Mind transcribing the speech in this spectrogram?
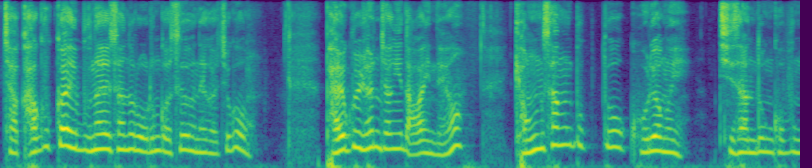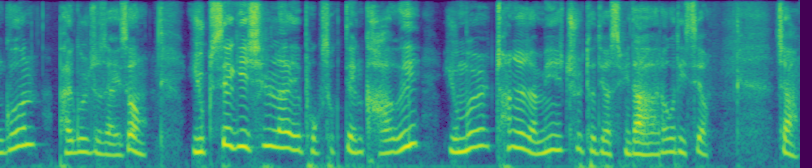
자, 가국가의 문화유산으로 오른 것은 해가지고 발굴 현장이 나와 있네요. 경상북도 고령의 지산동 고분군 발굴조사에서 6세기 신라에 복속된 가의 유물 천여점이 출토되었습니다. 라고 돼 있어요. 자,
